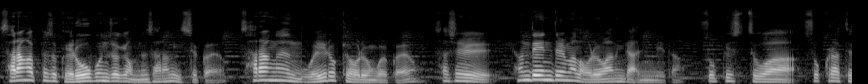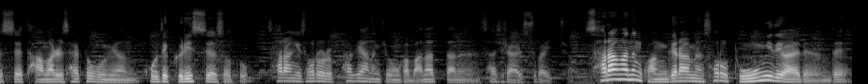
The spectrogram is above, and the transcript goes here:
사랑 앞에서 괴로워 본 적이 없는 사람이 있을까요? 사랑은 왜 이렇게 어려운 걸까요? 사실 현대인들만 어려워하는 게 아닙니다. 소피스트와 소크라테스의 담화를 살펴보면 고대 그리스에서도 사랑이 서로를 파괴하는 경우가 많았다는 사실을 알 수가 있죠. 사랑하는 관계라면 서로 도움이 되어야 되는데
